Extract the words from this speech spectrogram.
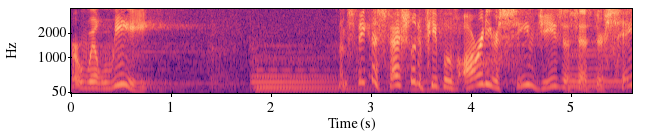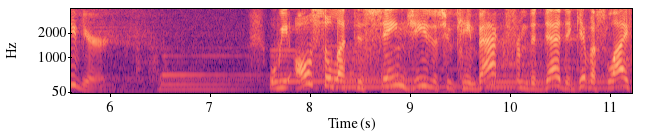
Or will we? I'm speaking especially to people who've already received Jesus as their Savior. Will we also let this same Jesus who came back from the dead to give us life,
